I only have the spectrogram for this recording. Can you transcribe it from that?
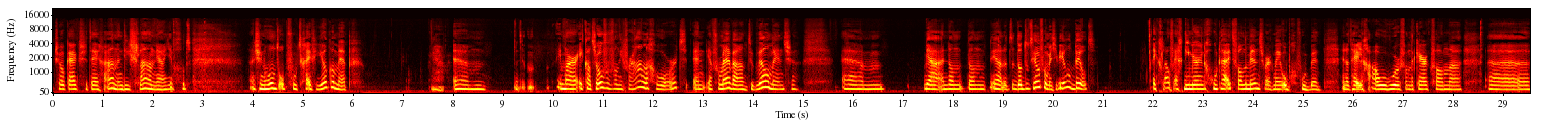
zo kijken ze tegenaan. En die slaan, ja, je, god... Als je een hond opvoedt, geef je ook een map. Ja. Um, maar ik had zoveel van die verhalen gehoord. En ja, voor mij waren het natuurlijk wel mensen. Um, ja, en dan, dan ja, dat, dat doet heel veel met je wereldbeeld. Ik geloof echt niet meer in de goedheid van de mens waar ik mee opgevoed ben. En dat hele oude hoer van de kerk van... Uh, uh,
